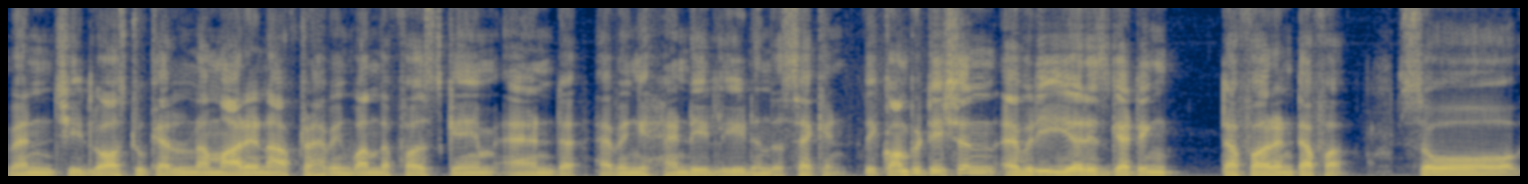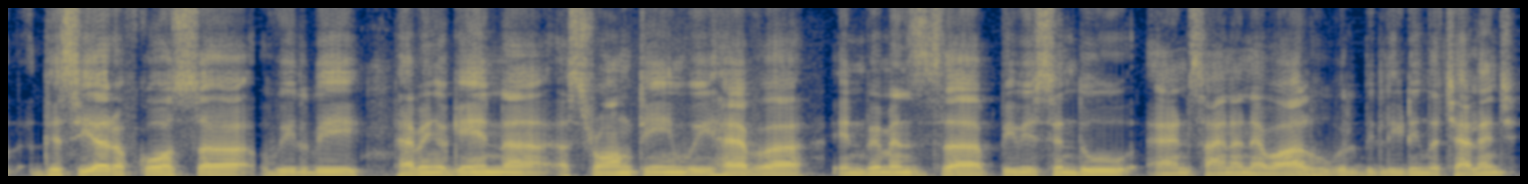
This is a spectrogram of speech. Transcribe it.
when she lost to Carolina Marin after having won the first game and uh, having a handy lead in the second. The competition every year is getting tougher and tougher. So this year, of course, uh, we'll be having again uh, a strong team. We have uh, in women's uh, PV Sindhu and Saina Nehwal who will be leading the challenge.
